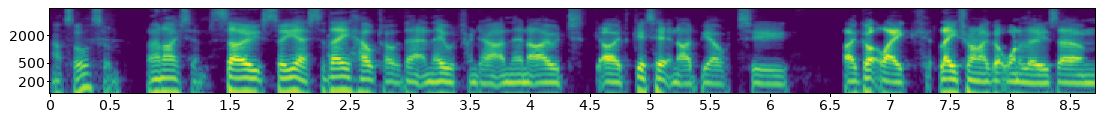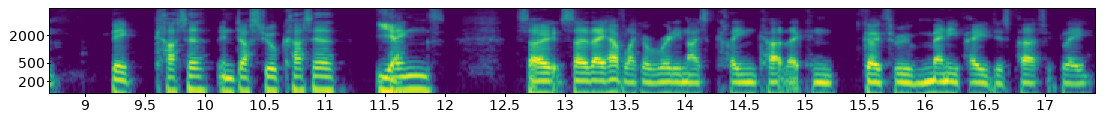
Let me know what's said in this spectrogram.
That's awesome. an item so so yeah so they helped out with that and they would print out and then i would i'd get it and i'd be able to i got like later on i got one of those um big cutter industrial cutter Yeah. things. So so they have like a really nice clean cut that can go through many pages perfectly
